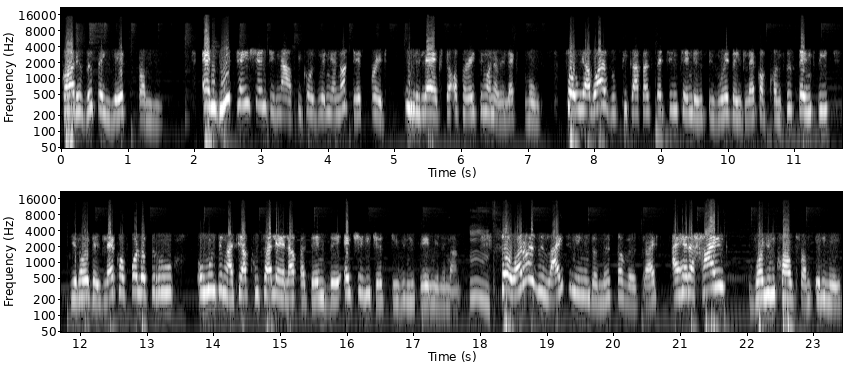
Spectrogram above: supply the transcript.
God, is this a yes from you? And be patient enough because when you're not desperate, you relax, you're operating on a relaxed mode. So we are wise to pick up a certain tendencies where there's lack of consistency, you know, there's lack of follow through. Umuntu ngathi uyakhuthalela, but then they actually just giving you bare minimum. Mm. So what was enlightening in the midst of this, right? I had a high volume calls from inmates.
